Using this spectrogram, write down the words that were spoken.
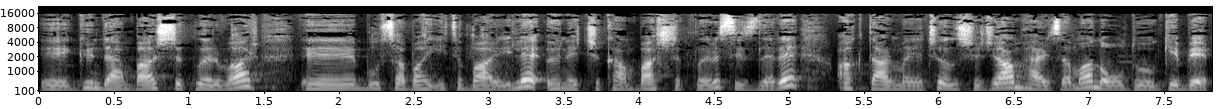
e, gündem başlıkları var. E, bu sabah itibariyle öne çıkan başlıkları sizlere aktarmaya çalışacağım her zaman olduğu gibi.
